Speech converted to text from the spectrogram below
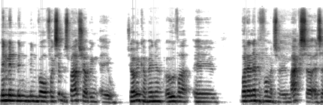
Men, men, men, men hvor for eksempel smart shopping er jo shoppingkampagner, går ud fra, øh, hvordan er performance øh, max, så, altså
